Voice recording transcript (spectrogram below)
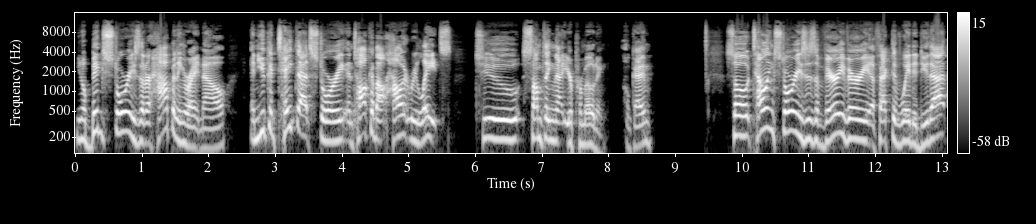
you know, big stories that are happening right now. And you could take that story and talk about how it relates to something that you're promoting. Okay. So telling stories is a very, very effective way to do that.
